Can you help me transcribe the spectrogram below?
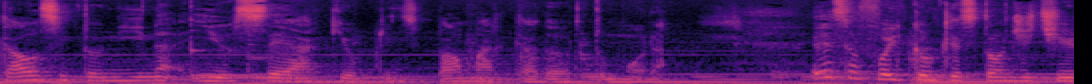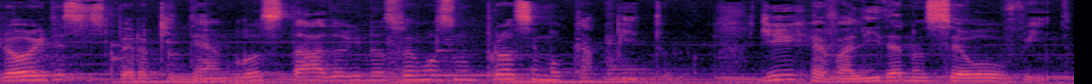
calcitonina e o CA, que é o principal marcador tumoral. Essa foi com questão de tiroides, espero que tenham gostado e nos vemos no próximo capítulo de Revalida no seu ouvido.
